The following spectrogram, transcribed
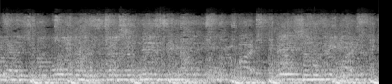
Deixa eu ver, deixa eu ver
